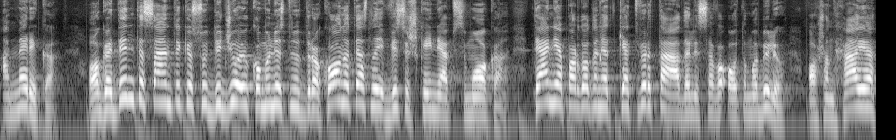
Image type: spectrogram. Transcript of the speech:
Ameriką. O gadinti santykius su didžiuoju komunistiniu drakonu Teslai visiškai neapsimoka. Ten jie parduoda net ketvirtadalį savo automobilių, o Šanhajoje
